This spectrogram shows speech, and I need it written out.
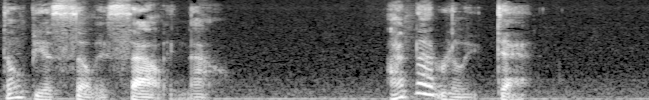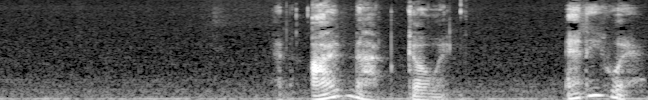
Don't be a silly Sally now. I'm not really dead. And I'm not going anywhere.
